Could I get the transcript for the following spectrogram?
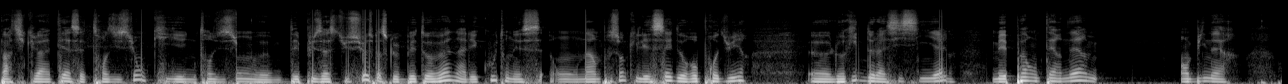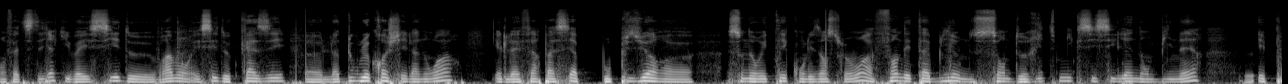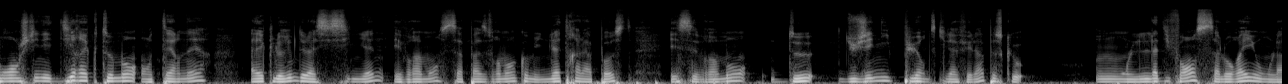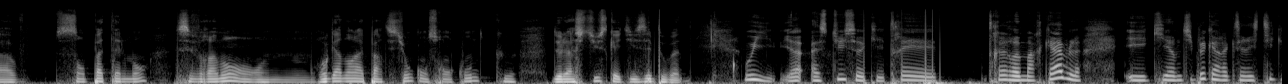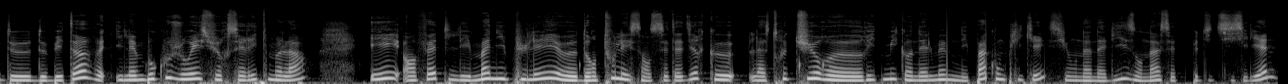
particularité à cette transition, qui est une transition des plus astucieuses, parce que Beethoven, à l'écoute, on, on a l'impression qu'il essaye de reproduire le rythme de la sicilienne, mais pas en ternaire, en binaire en fait. C'est-à-dire qu'il va essayer de vraiment essayer de caser euh, la double croche et la noire et de la faire passer à, aux plusieurs euh, sonorités qu'ont les instruments afin d'établir une sorte de rythmique sicilienne en binaire et pour enchaîner directement en ternaire avec le rythme de la sicilienne et vraiment ça passe vraiment comme une lettre à la poste et c'est vraiment de du génie pur de ce qu'il a fait là parce que on, la différence à l'oreille on la sent pas tellement. C'est vraiment en regardant la partition qu'on se rend compte que de l'astuce qu'a utilisé Beethoven. Oui, il y a astuce qui est très très remarquable et qui est un petit peu caractéristique de, de Beethoven. Il aime beaucoup jouer sur ces rythmes-là et en fait les manipuler euh, dans tous les sens. C'est-à-dire que la structure euh, rythmique en elle-même n'est pas compliquée. Si on analyse, on a cette petite sicilienne,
